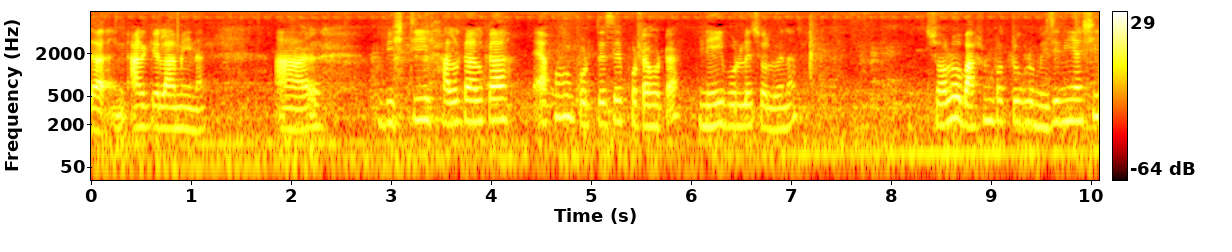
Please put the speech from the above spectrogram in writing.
যা, আর গেলামই না। আর বৃষ্টি হালকা হালকা এখনও পড়তেছে, ফোটা ফোটা, নেই বললে চলবে না। চলো বাসনপত্রগুলো মেজে নিয়ে আসি।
